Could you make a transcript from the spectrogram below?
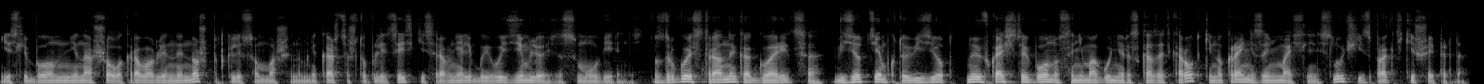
Если бы он не нашел окровавленный нож под колесом машины, мне кажется, что полицейские сравняли бы его с землей за самоуверенность. С другой стороны, как говорится, везет тем, кто везет. Ну и в качестве бонуса не могу не рассказать короткий, но крайне занимательный случай из практики Шеперда.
